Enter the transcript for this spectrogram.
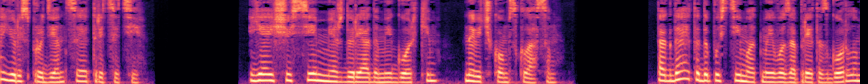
юриспруденция 30. Я ищу семь между рядом и горьким, новичком с классом. Тогда это допустимо от моего запрета с горлом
